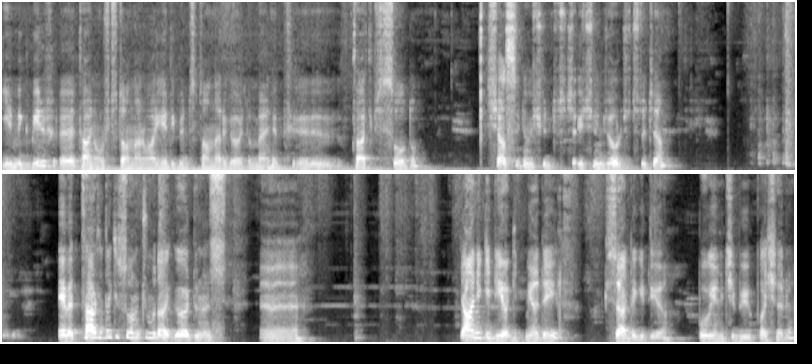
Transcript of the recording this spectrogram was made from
21 e, tane oruç tutanlar var. 7 gün tutanları gördüm. Ben hep e, takipçisi oldum. Şahsıydım 3 gün tutacağım. 3. orucu tutacağım. Evet, tartıdaki sonucumu da gördünüz. Eee yani gidiyor, gitmiyor değil. Güzel de gidiyor. Bu benim için büyük başarı.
